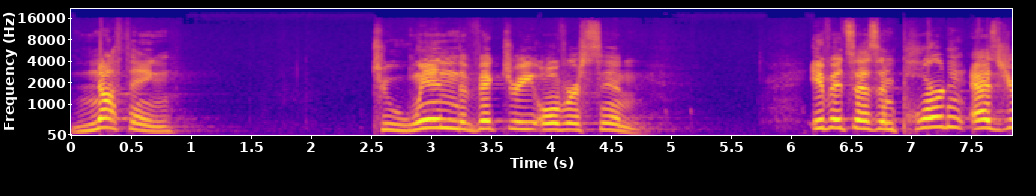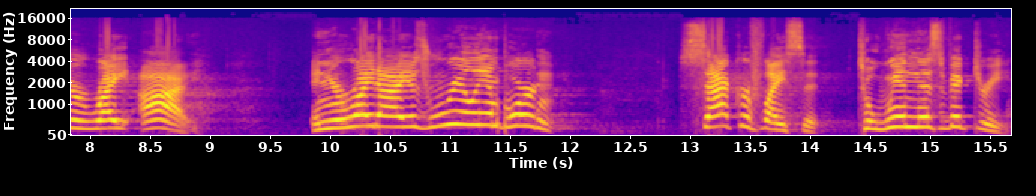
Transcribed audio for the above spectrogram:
nothing to win the victory over sin if it's as important as your right eye, and your right eye is really important, sacrifice it to win this victory.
